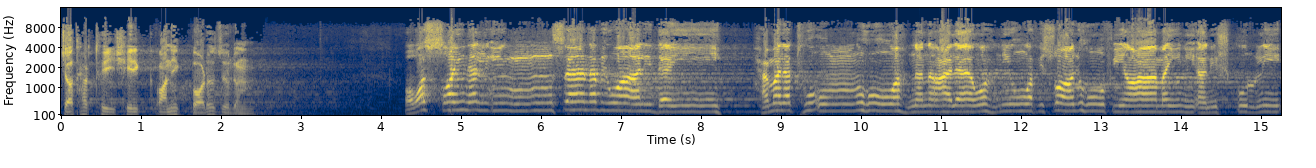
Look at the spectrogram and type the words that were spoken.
যথার্থই শিরিক অনেক বড় জুলুম ووصينا الإنسان بوالديه حملته أمه وهنا على وهن وفصاله في عامين أن اشكر لي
